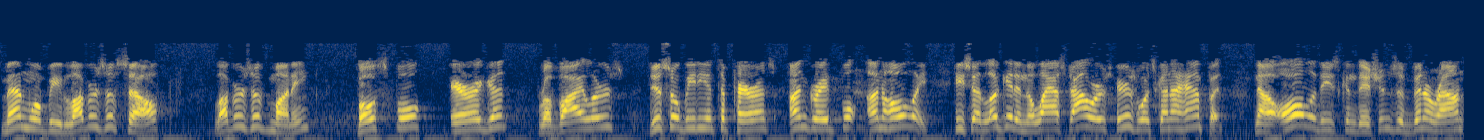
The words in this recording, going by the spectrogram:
Men will be lovers of self, lovers of money, boastful, arrogant, revilers, disobedient to parents, ungrateful, unholy. He said, look at in the last hours, here's what's going to happen. Now, all of these conditions have been around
